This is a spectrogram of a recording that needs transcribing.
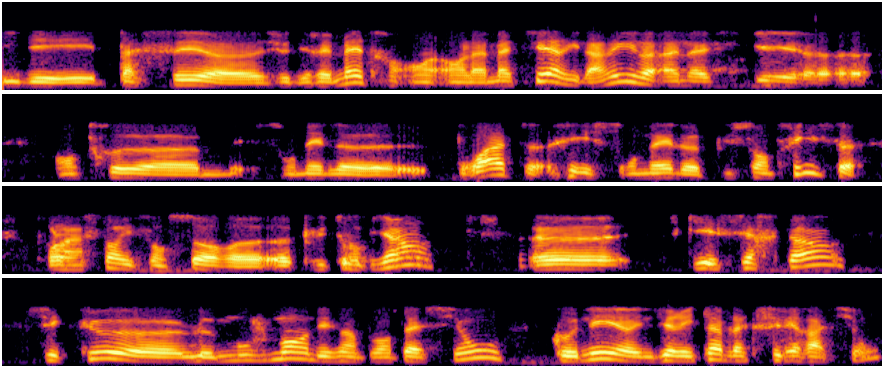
il est passé, euh, je dirais, maître en, la matière. Il arrive à naviguer euh, entre son aile droite et son aile plus centriste. Pour l'instant, il s'en sort plutôt bien. ce qui est certain, c'est que le mouvement des implantations connaît une véritable accélération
